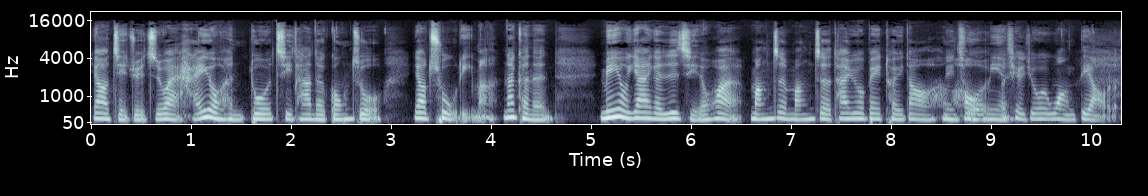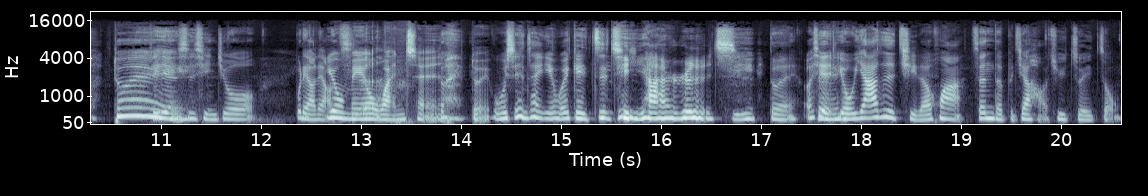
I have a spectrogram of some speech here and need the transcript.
要解决之外，还有很多其他的工作要处理嘛。那可能没有压一个日期的话，忙着忙着，他又被推到很后面，而且就会忘掉了。对，这件事情就不了了之，又没有完成。对对，我现在也会给自己压日期。对，而且有压日期的话，真的比较好去追踪。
